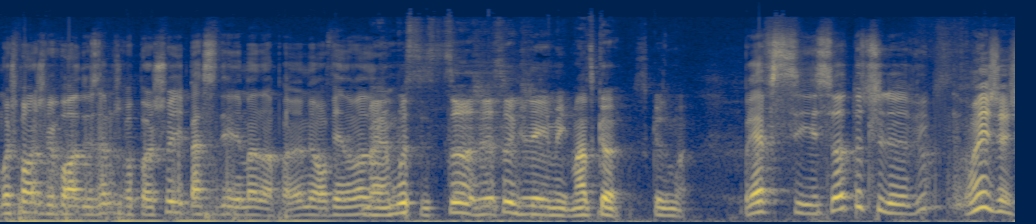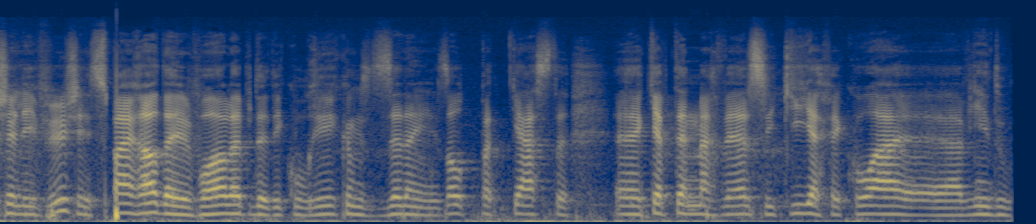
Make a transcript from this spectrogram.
Moi je pense que je vais voir la deuxième, j'aurai pas le choix, il y a pas assez d'éléments dans la première, mais on reviendra. Ben, moi, c'est ça, c'est ça que j'ai aimé. Mais en tout cas, excuse-moi. Bref, c'est ça, toi tu l'as vu? Oui, je, je l'ai vu. J'ai super hâte d'aller le voir là, puis de découvrir, comme je disais dans les autres podcasts, euh, Captain Marvel, c'est qui, elle fait quoi, euh, elle vient d'où?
